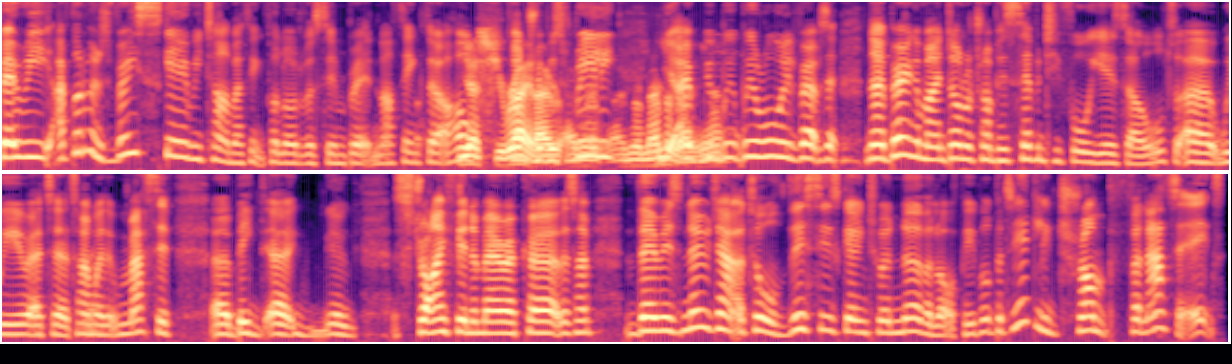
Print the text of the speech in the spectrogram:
very, I've got to it's a very scary time, I think, for a lot of us in Britain. I think the whole yes, you're country right. was I, really. I remember yeah, that, yeah. We, we, were all very upset. Now, bearing in mind, Donald Trump is 74 years old. Uh, we're at a time where there was massive, uh, big uh, you know, strife in America at the time. There is no doubt at all this is going to unnerve a lot of people, particularly Trump fanatics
